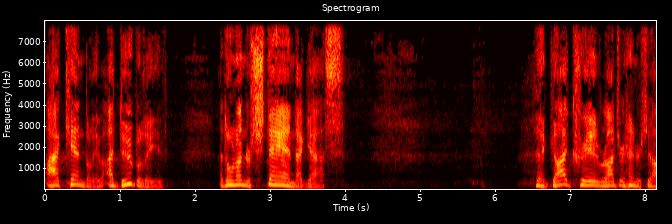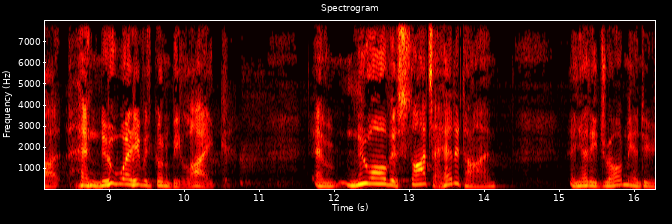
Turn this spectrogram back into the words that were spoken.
I can believe. I do believe. I don't understand. I guess that God created Roger Hendershot and knew what he was going to be like, and knew all of his thoughts ahead of time, and yet he drawed me into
